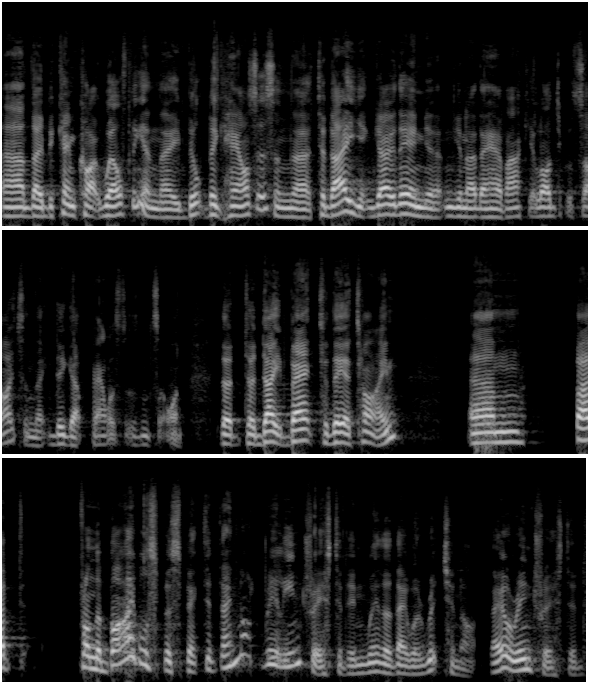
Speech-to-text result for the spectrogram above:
Uh, they became quite wealthy and they built big houses. And uh, today you can go there and you, you, know they have archaeological sites and they dig up palaces and so on that uh, date back to their time. Um, but from the Bible's perspective, they're not really interested in whether they were rich or not. They were interested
